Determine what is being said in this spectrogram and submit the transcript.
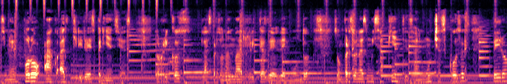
sino en pro a adquirir experiencias. Los ricos, las personas más ricas del mundo, son personas muy sapientes, saben muchas cosas, pero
